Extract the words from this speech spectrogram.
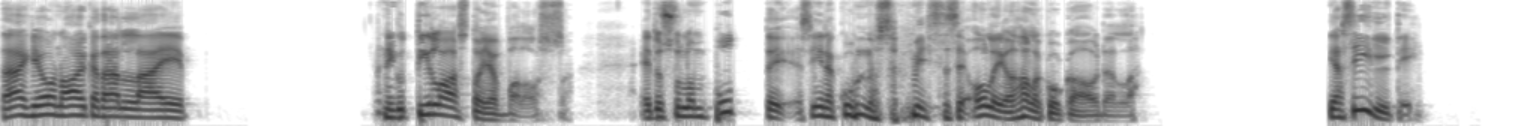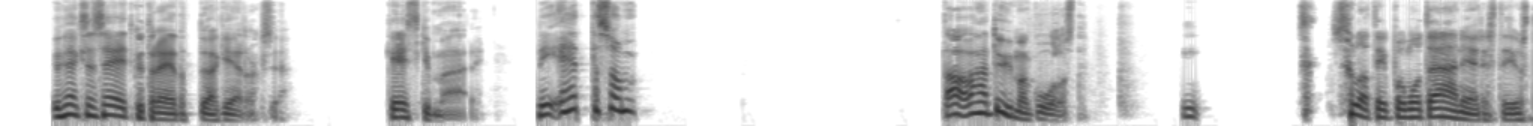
tämäkin on aika tällainen niinku tilastojen valossa. Että jos sulla on putti siinä kunnossa, missä se oli alkukaudella, ja silti 970 reitattuja kierroksia keskimäärin, niin että se on Tää on vähän tyhmän kuulosta. Sulla tippuu muuten äänieristi just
